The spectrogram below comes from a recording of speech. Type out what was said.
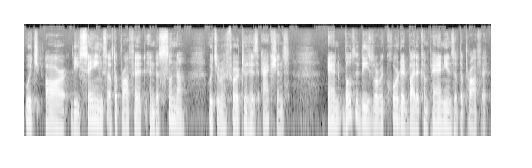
which are the sayings of the Prophet, and the Sunnah, which refer to his actions. And both of these were recorded by the companions of the Prophet.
